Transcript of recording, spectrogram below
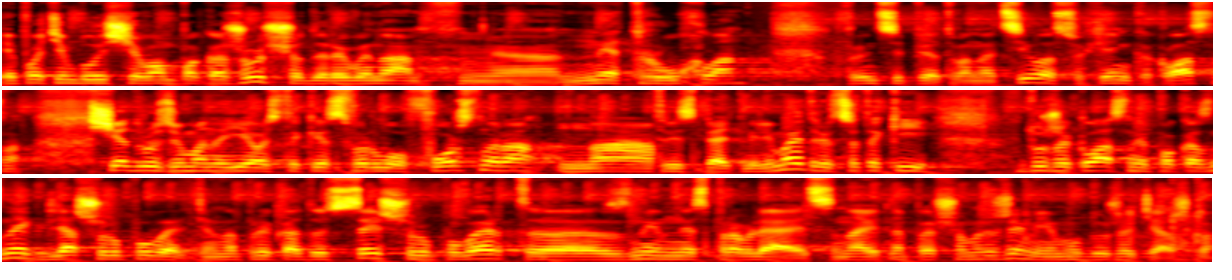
Я потім ближче вам покажу, що деревина е, не трухла. В принципі, от вона ціла, сухенька, класна. Ще, друзі, у мене є ось таке сверло Форснера на 35 мм. Це такий дуже класний показник для шуруповертів. Наприклад, ось цей шуруповерт е, з ним не справляється. Навіть на першому режимі йому дуже тяжко.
